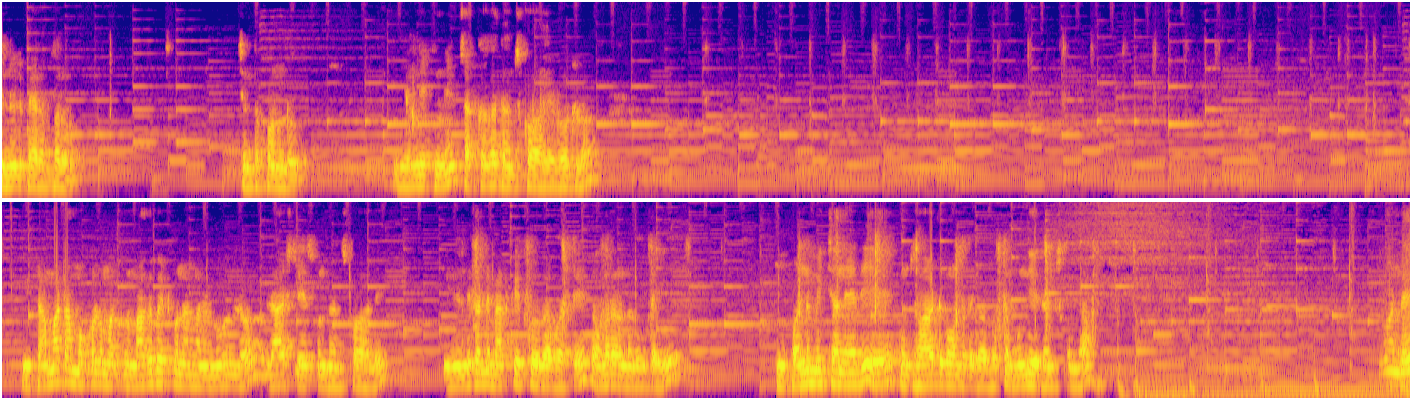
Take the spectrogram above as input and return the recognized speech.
చిన్నులపాయ రబ్బలు చింతపండు ఇవన్నిటిని చక్కగా దంచుకోవాలి రోట్లో. ఈ టమాటా ముక్కలు మొత్తం మగ్గబెట్టుకున్నాం కానీ నూనెలో లాస్ట్ వేసుకుని దంచుకోవాలి. ఇది ఎందుకంటే మెక్క ఎక్కువ కాబట్టి తొందరగా నలుగుతాయి. ఈ పండు మిర్చి అనేది కొంచెం హార్డ్గా ఉంటుంది కాబట్టి ముందు దంచుకుందాం. ఇదిగోండి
